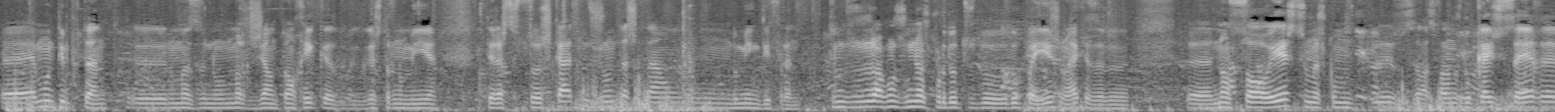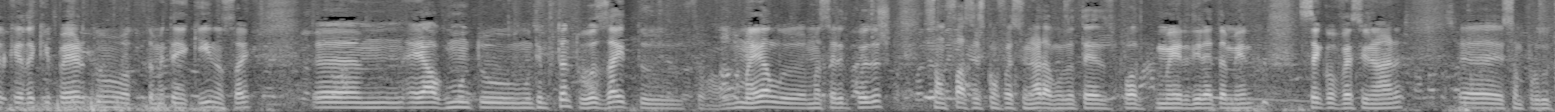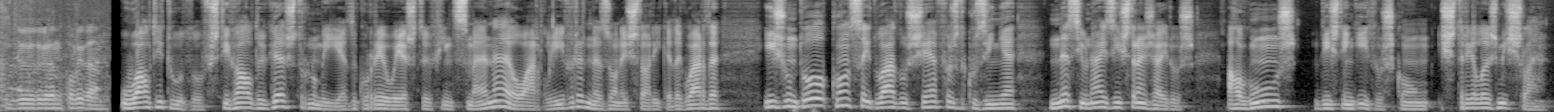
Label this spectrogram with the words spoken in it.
uh, é muito importante uh, numa, numa região tão rica de gastronomia, ter estas pessoas cá todos juntos, acho que dá um, um domingo diferente. Temos alguns dos melhores produtos do, do país, não é? Quer dizer, Uh, não só estes, mas como se falamos do queijo serra, que é daqui perto, ou também tem aqui, não sei, é algo muito, muito importante. O azeite, o mel, uma série de coisas são fáceis de confeccionar, alguns até se pode comer diretamente sem confeccionar. Uh, são produtos de, de, grande qualidade. O Altitude, o Festival de Gastronomia, decorreu este fim de semana ao ar livre, na zona histórica da Guarda, e juntou conceituados chefes de cozinha nacionais e estrangeiros, alguns distinguidos com estrelas Michelin.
